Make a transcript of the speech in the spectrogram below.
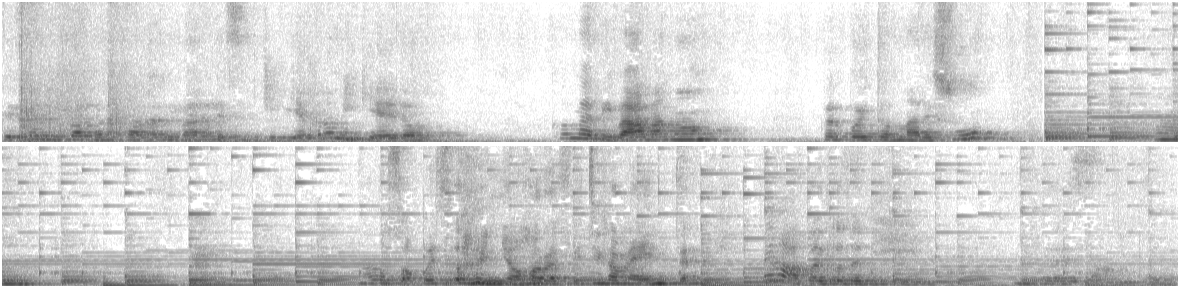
che serviva per far arrivare le seggiovie, però mi chiedo come arrivavano per poi tornare su? Mm. Non lo so, questo lo ignoro effettivamente, però ha qualcosa di interessante.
